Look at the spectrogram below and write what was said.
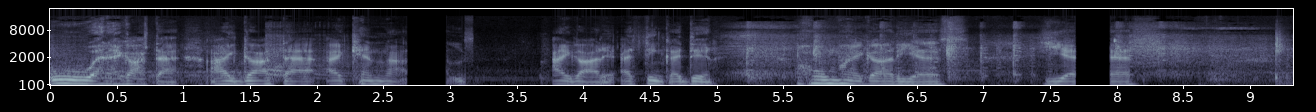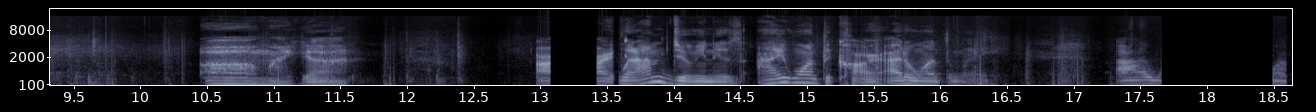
Ooh, and I got that. I got that. I cannot. I got it. I think I did. Oh my god, yes. Yes. Oh. My god. Alright, what I'm doing is I want the car. I don't want the money. I want.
